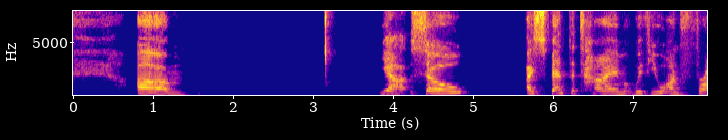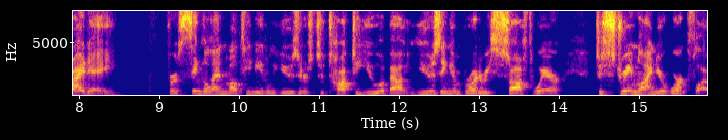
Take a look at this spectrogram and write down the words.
um yeah, so I spent the time with you on Friday for single end multi needle users to talk to you about using embroidery software to streamline your workflow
